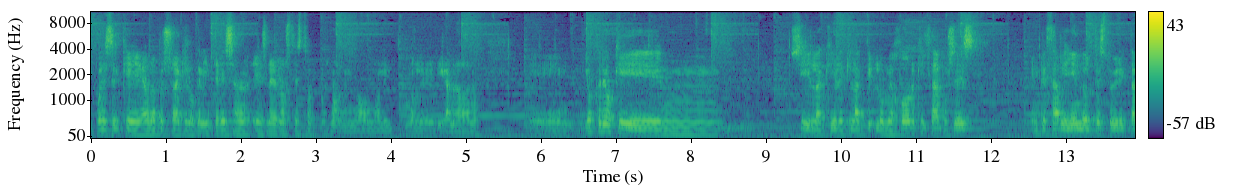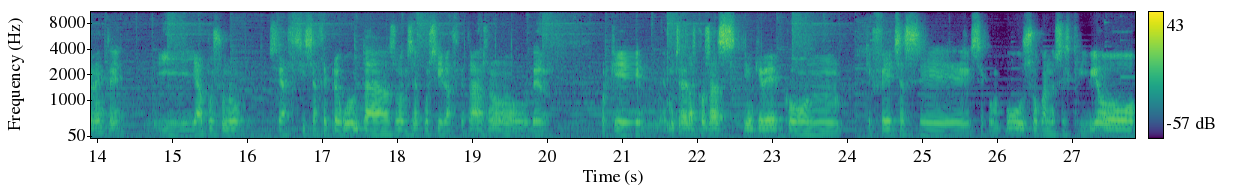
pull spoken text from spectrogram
puede ser que a una persona que lo que le interesa es leer los textos, pues no, no, no, le, no le, diga nada. Eh, yo creo que mm, sí, la, que, lo mejor quizá pues es empezar leyendo el texto directamente y ya pues uno, si se hace preguntas o lo que sea, pues ir hacia atrás, ¿no? O ver, porque muchas de las cosas tienen que ver con qué fechas se, se compuso, cuándo se escribió,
